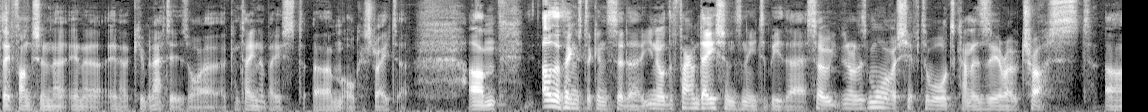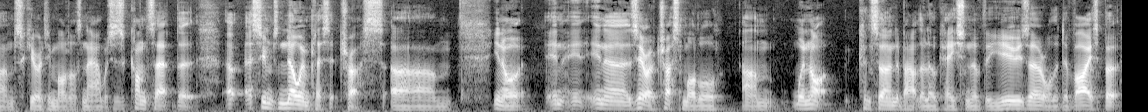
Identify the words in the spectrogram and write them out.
they function in a in a, in a Kubernetes or a, a container-based um, orchestrator. Um, other things to consider, you know, the foundations need to be there. So, you know, there's more of a shift towards kind of zero trust um, security models now, which is a concept that uh, assumes no implicit trust. Um, you know, in, in, in, a zero trust model, um, we're not concerned about the location of the user or the device, but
